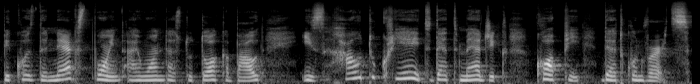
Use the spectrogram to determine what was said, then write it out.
because the next point I want us to talk about is how to create that magic copy that converts.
